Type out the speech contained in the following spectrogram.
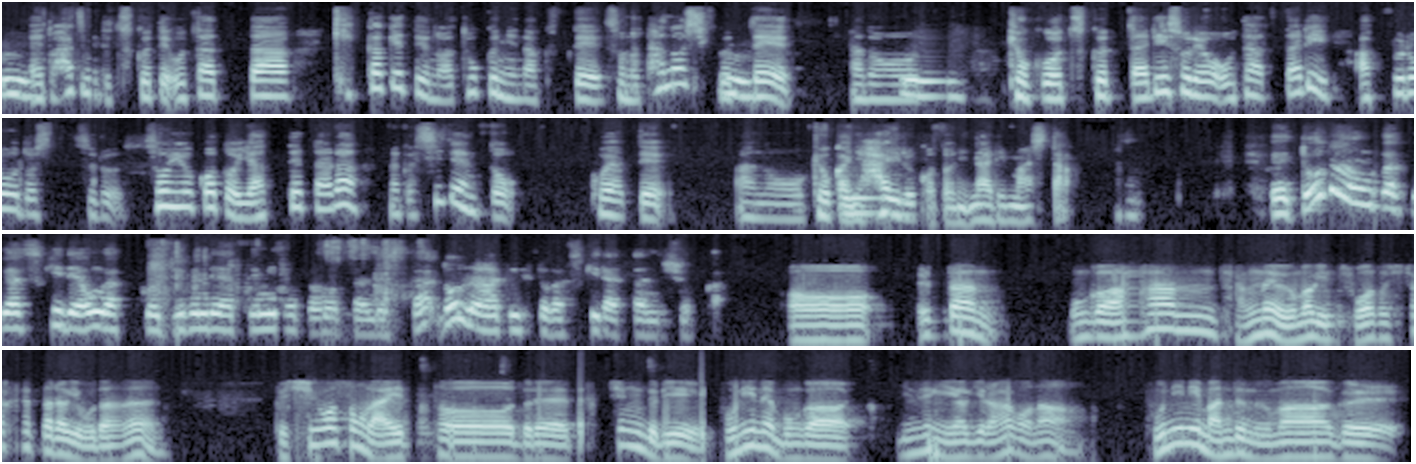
うんえっと、初めて作って歌ったきっかけっていうのは特になくて、その楽しくて、あの、うん曲を作ったり、それを歌ったり、アップロードする、そういうことをやってたら、なんか自然とこうやって、あの、教会に入ることになりました。えどんな音楽が好きで音楽を自分でやってみようと思ったんですかどんなアーティストが好きだったんでしょうか 어, 일단 뭔가 한 장르의 음악이 좋아서 시작했다라기보다는 그 싱어송라이터들의 특징들이 본인의 뭔가 인생 이야기를 하거나 본인이 만든 음악을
